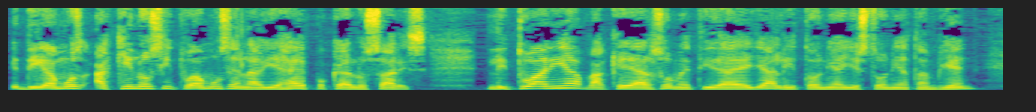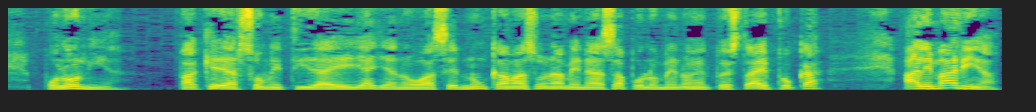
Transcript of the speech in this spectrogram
digamos, aquí nos situamos en la vieja época de los zares. Lituania va a quedar sometida a ella, Lituania y Estonia también. Polonia va a quedar sometida a ella, ya no va a ser nunca más una amenaza, por lo menos en toda esta época. Alemania,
